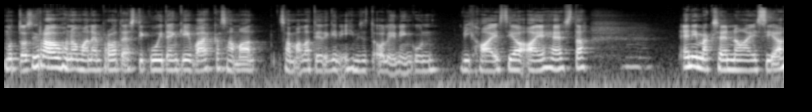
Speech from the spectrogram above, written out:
Mutta tosi rauhanomainen protesti kuitenkin, vaikka sama, samalla tietenkin ihmiset oli niin kuin vihaisia aiheesta. Mm. Enimmäkseen naisia.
